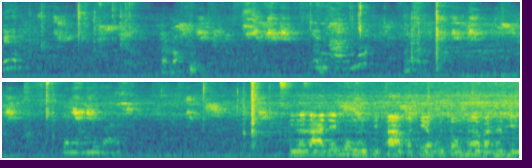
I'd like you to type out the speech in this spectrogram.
นี่นะแบบบ่ยังยังมีไหล กินละลายได้ลุ่งสีข้าวกระเทียมบุญทรงเพื่อบันทันทิน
